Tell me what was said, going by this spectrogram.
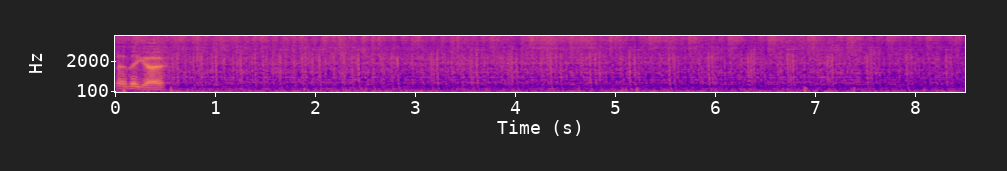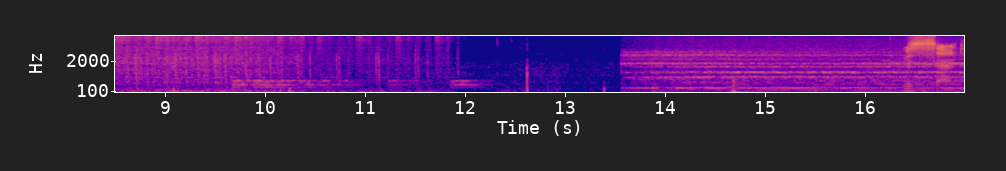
There they go. What's the sound?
